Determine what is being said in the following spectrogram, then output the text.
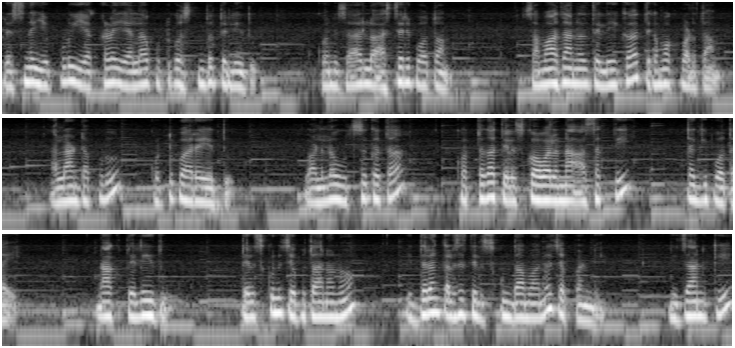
ప్రశ్న ఎప్పుడు ఎక్కడ ఎలా పుట్టుకొస్తుందో తెలియదు. కొన్నిసార్లు ఆశ్చర్యపోతాం. సమాధానాలు తెలియక తికమక పడతాం. అలాంటప్పుడు కొట్టిపారేయద్దు. వాళ్ళలో ఉత్సుకత కొత్తగా తెలుసుకోవాలన్న ఆసక్తి తగ్గిపోతాయి. నాకు తెలియదు తెలుసుకుని చెబుతానో ఇద్దరం కలిసి తెలుసుకుందామనో చెప్పండి. నిజానికి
